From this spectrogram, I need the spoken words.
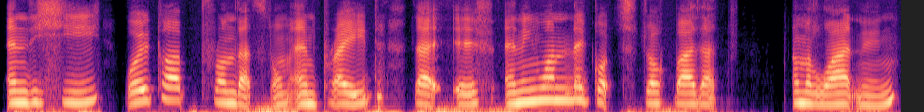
and he woke up from that storm and prayed that if anyone that got struck by that um lightning,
